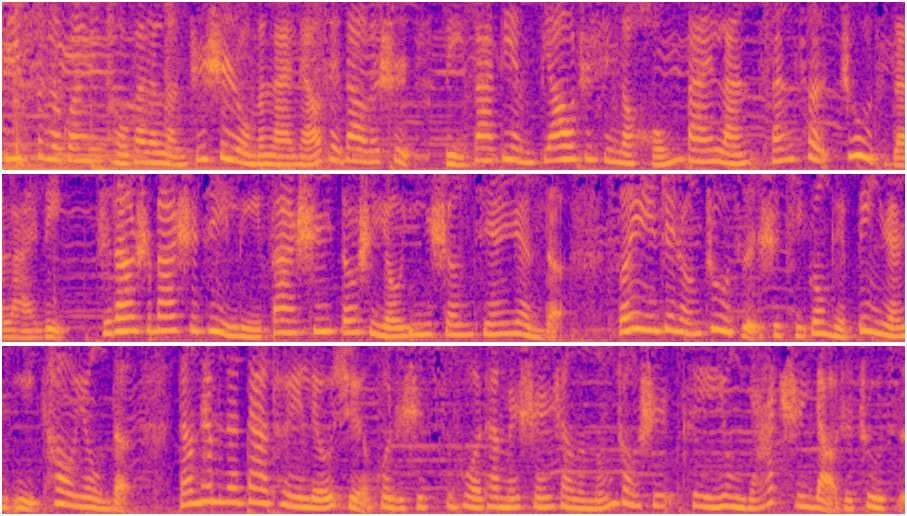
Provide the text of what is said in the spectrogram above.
第四个关于头发的冷知识，我们来了解到的是理发店标志性的红白蓝三色柱子的来历。直到十八世纪，理发师都是由医生兼任的，所以这种柱子是提供给病人倚靠用的。当他们的大腿流血或者是刺破他们身上的脓肿时，可以用牙齿咬着柱子。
